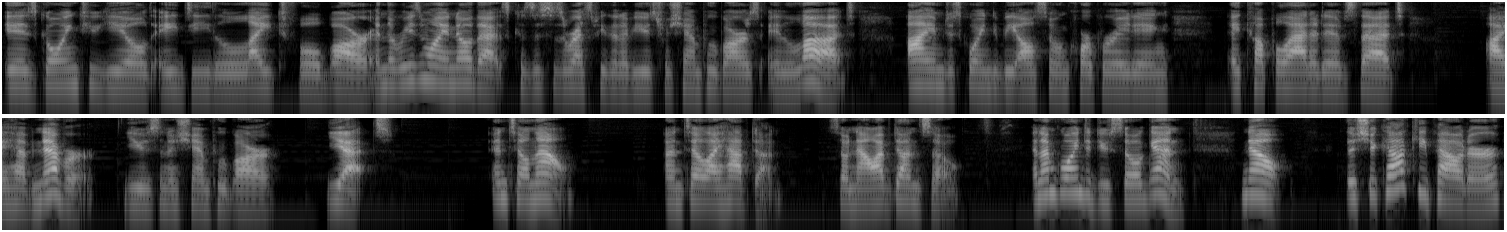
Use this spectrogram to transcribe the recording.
is going to yield a delightful bar. And the reason why I know that is because this is a recipe that I've used for shampoo bars a lot. I am just going to be also incorporating a couple additives that I have never used in a shampoo bar yet until now until I have done. So now I've done so. And I'm going to do so again. Now, the shiitake powder,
